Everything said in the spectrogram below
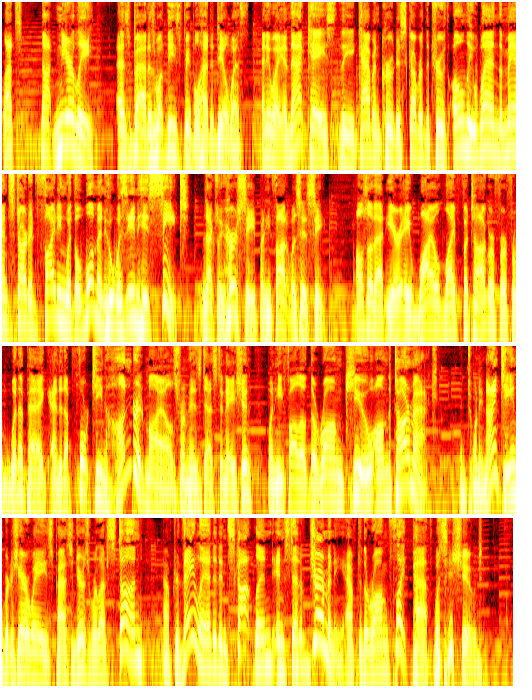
That's not nearly as bad as what these people had to deal with. Anyway, in that case, the cabin crew discovered the truth only when the man started fighting with a woman who was in his seat. It was actually her seat, but he thought it was his seat. Also, that year, a wildlife photographer from Winnipeg ended up 1,400 miles from his destination when he followed the wrong queue on the tarmac. In 2019, British Airways passengers were left stunned after they landed in Scotland instead of Germany after the wrong flight path was issued.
